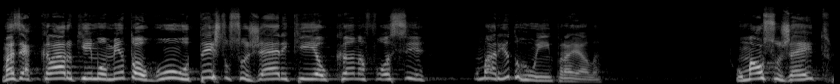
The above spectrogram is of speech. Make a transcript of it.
Mas é claro que em momento algum o texto sugere que Eucana fosse um marido ruim para ela, um mau sujeito.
